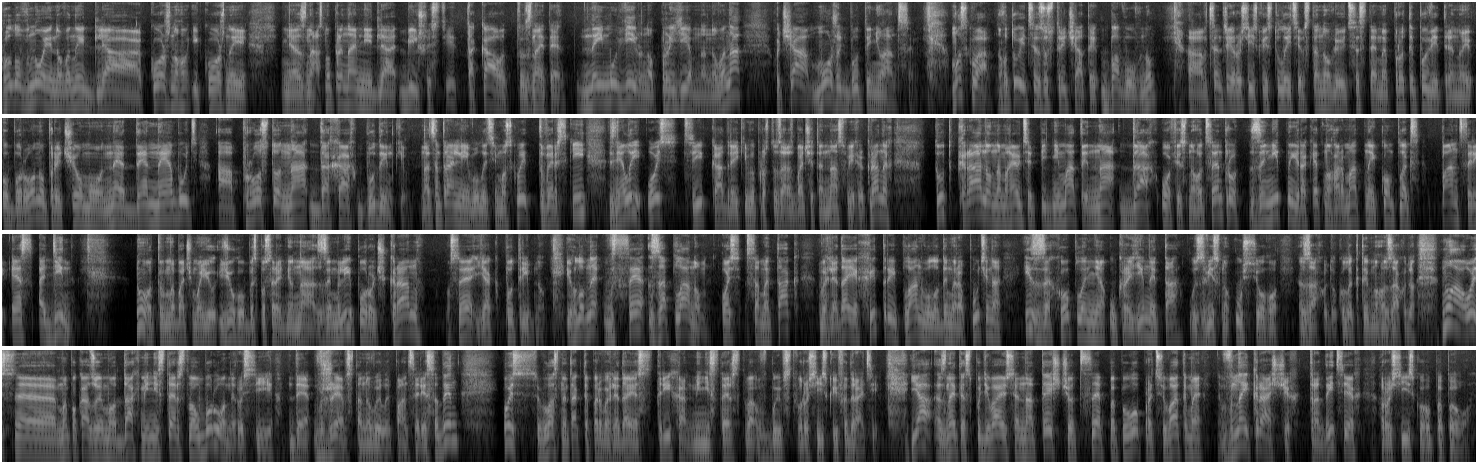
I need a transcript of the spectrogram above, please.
головної новини для кожного і кожної е, з нас. Ну, принаймні для більшості. Така, от знаєте, неймовірно приємна новина. Хоча можуть бути нюанси. Москва готується зустрічати бавовну. В центрі російської столиці встановлюють системи протиповітряної оборони, причому не де-небудь, а просто на дахах будинків. На центральній вулиці Москви Тверській зняли ось ці кадри, які ви просто зараз бачите на своїх екранах. Тут краном намагаються піднімати на дах офісного центру зенітний ракетно-гарматний комплекс Панцирь С 1 Ну от ми бачимо його безпосередньо на землі. Поруч кран. Все як потрібно, і головне, все за планом. Ось саме так виглядає хитрий план Володимира Путіна із захоплення України та, звісно, усього заходу, колективного заходу. Ну а ось е, ми показуємо дах Міністерства оборони Росії, де вже встановили панцирі С-1. Ось власне так тепер виглядає стріха Міністерства вбивств Російської Федерації. Я знаєте, сподіваюся на те, що це ППО працюватиме в найкращих традиціях російського ППО.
